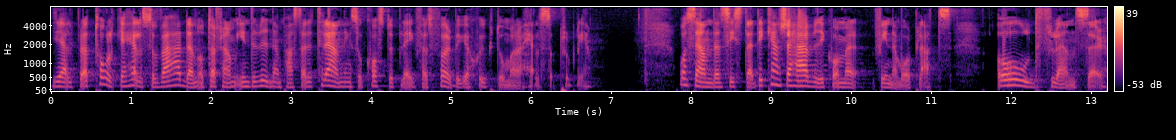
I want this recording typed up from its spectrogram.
Hjälper att tolka hälsovärden och ta fram individanpassade tränings och kostupplägg för att förebygga sjukdomar och hälsoproblem. Och sen den sista, det är kanske här vi kommer finna vår plats. Oldfluencer.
